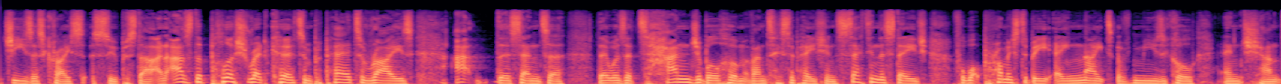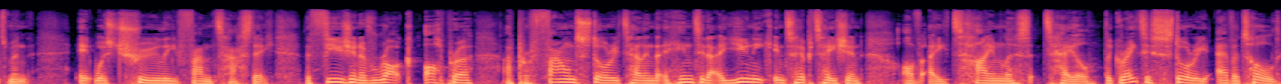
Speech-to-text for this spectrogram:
Jesus Christ Superstar, and as the plush red curtain prepared to rise at the centre, there was a tangible hum of anticipation setting the stage for what promised to be a night of musical enchantment. It was truly fantastic. The fusion of rock, opera, a profound storytelling that hinted at a unique interpretation of a timeless tale. The greatest story ever told,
